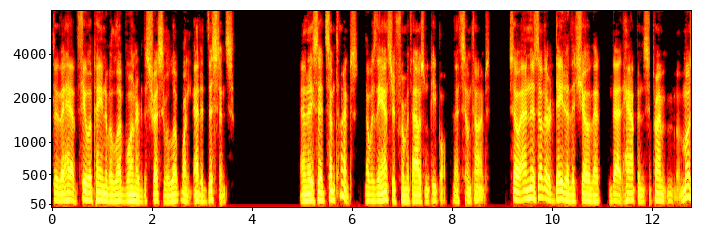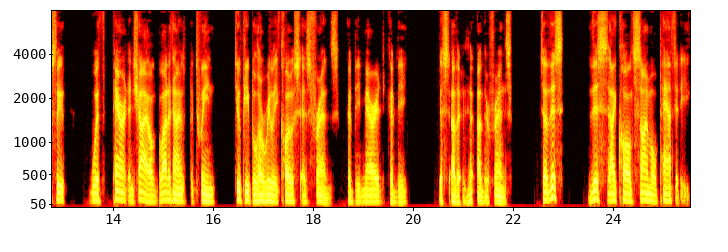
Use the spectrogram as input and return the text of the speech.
do they have feel the pain of a loved one or the stress of a loved one at a distance? And they said sometimes. That was the answer from a thousand people. That's sometimes. So, and there's other data that show that that happens prim- mostly with parent and child. A lot of times between two people who are really close as friends. Could be married, could be just other other friends. So this this I called simulpathity.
